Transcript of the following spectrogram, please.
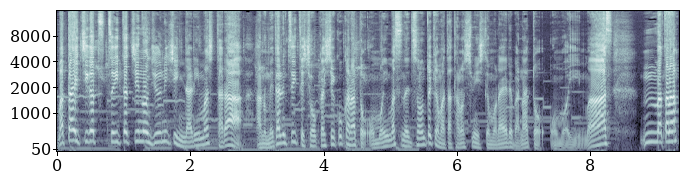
また1月1日の12時になりましたら、あのメダルについて紹介していこうかなと思いますので、その時はまた楽しみにしてもらえればなと思います。またな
